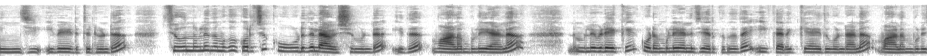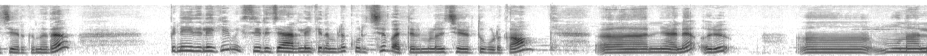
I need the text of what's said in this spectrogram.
ഇഞ്ചി ഇവ എടുത്തിട്ടുണ്ട്. ചുവന്നുള്ളി നമുക്ക് കുറച്ച് കൂടുതൽ ആവശ്യമുണ്ട്. ഇത് വാളംപുളിയാണ്. നമ്മളിവിടെയൊക്കെ കുടംപുളിയാണ് ചേർക്കുന്നത്. ഈ കറിക്കായതുകൊണ്ടാണ് വാളംപുളി ചേർക്കുന്നത്. പിന്നെ ഇതിലേക്ക് മിക്സിയുടെ ജാറിലേക്ക് നമ്മൾ കുറച്ച് വറ്റൽമുളക് ചേർത്ത് കൊടുക്കാം. ഞാൻ ഒരു മൂന്നാൽ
